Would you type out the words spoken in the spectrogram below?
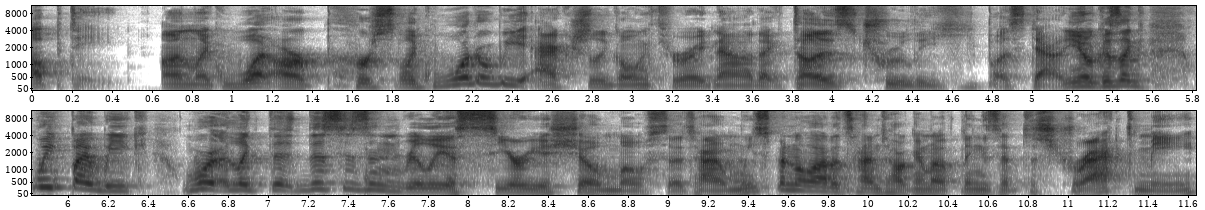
update on like what our person like what are we actually going through right now that does truly keep us down? You know because like week by week we're like the, this isn't really a serious show most of the time. We spend a lot of time talking about things that distract me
